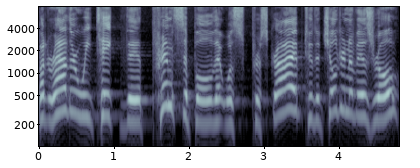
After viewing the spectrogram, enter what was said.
but rather we take the principle that was prescribed to the children of Israel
